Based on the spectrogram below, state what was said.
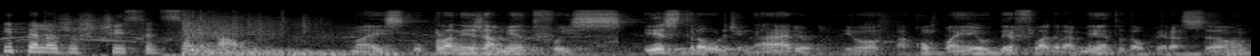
e pela Justiça de São Paulo. mas o planejamento foi extraordinário. Eu acompanhei o deflagramento da operação.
